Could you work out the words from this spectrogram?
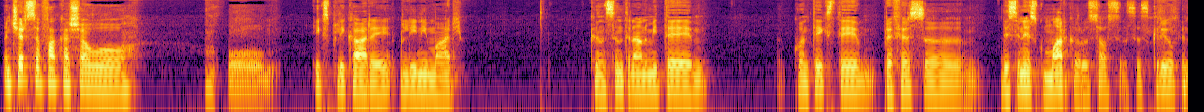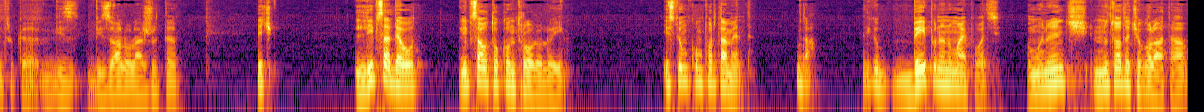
Încerc să fac așa o, o explicare în linii mari. Când sunt în anumite contexte, prefer să desenez cu markerul sau să, să scriu pentru că viz, vizualul ajută. Deci, lipsa, de au, lipsa autocontrolului este un comportament. Da. Adică bei până nu mai poți. Mănânci nu toată ciocolata,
